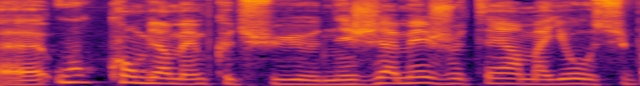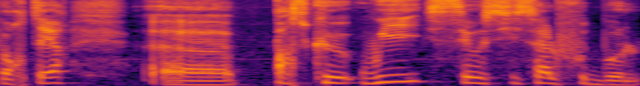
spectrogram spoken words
euh, ou combien même que tu n'aies jamais jeté un maillot aux supporters, euh, parce que oui, c'est aussi ça le football.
